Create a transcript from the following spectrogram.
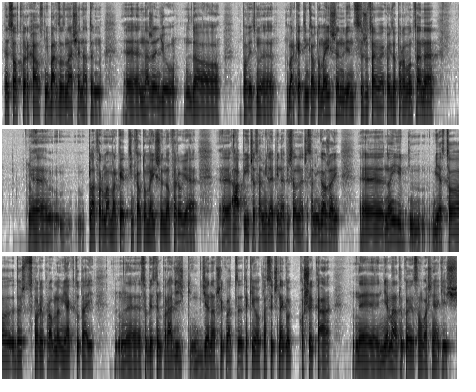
ten software house nie bardzo zna się na tym narzędziu do powiedzmy marketing automation, więc rzucają jakąś zaporową cenę. Platforma Marketing Automation oferuje API, czasami lepiej napisane, czasami gorzej. No i jest to dość spory problem, jak tutaj sobie z tym poradzić, gdzie na przykład takiego klasycznego koszyka nie ma, tylko są właśnie jakieś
